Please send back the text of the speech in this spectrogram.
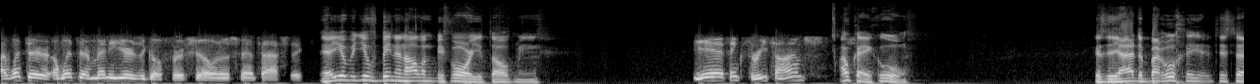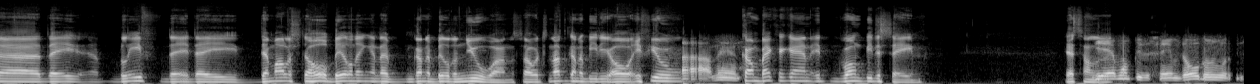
I went there. I went there many years ago for a show, and it was fantastic. Yeah, you, you've been in Holland before. You told me. Yeah, I think three times. Okay, cool. Because yeah, the Baruch, it is uh, they believe they they demolished the whole building and they're gonna build a new one. So it's not gonna be the old. If you oh, come back again, it won't be the same. That's yeah, it won't be the same. The old one.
